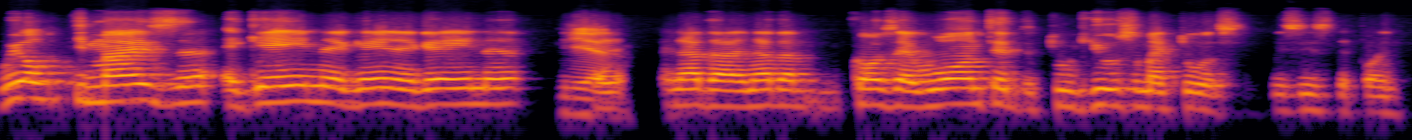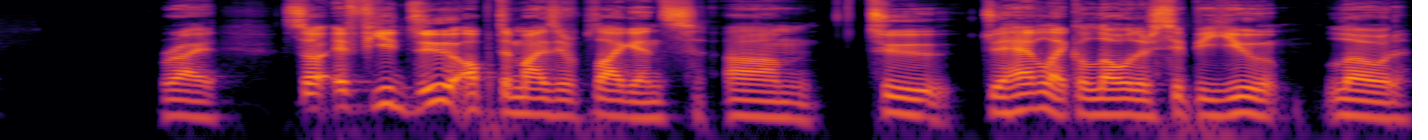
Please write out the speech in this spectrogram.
We optimize again, again, again. Yeah. Another, another because I wanted to use my tools. This is the point. Right. So if you do optimize your plugins um, to to have like a lower CPU load,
